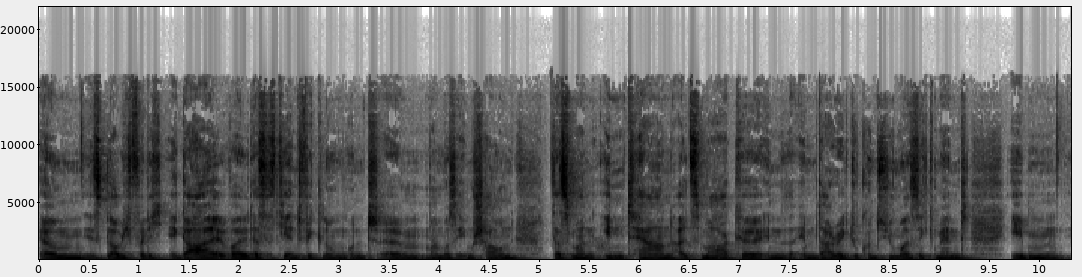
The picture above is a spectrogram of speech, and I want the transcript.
ähm, ist, glaube ich, völlig egal, weil das ist die Entwicklung und ähm, man muss eben schauen, dass man intern als Marke in, im Direct-to-Consumer-Segment eben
